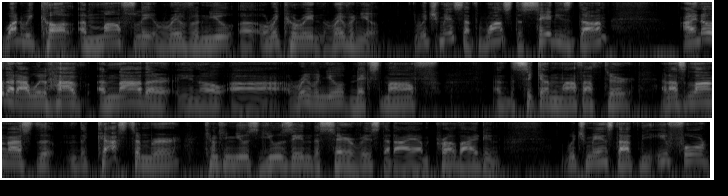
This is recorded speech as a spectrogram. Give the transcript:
what we call a monthly revenue, uh, recurring revenue, which means that once the sale is done, I know that I will have another, you know, uh, revenue next month and the second month after, and as long as the, the customer continues using the service that I am providing, which means that the effort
